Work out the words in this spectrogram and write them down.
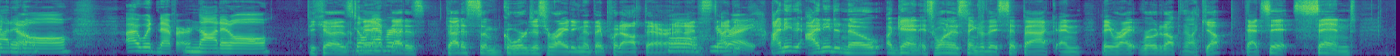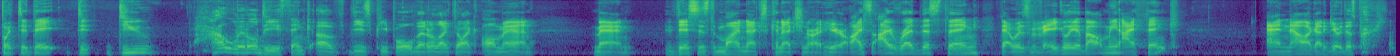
hard at no. all. I would never. Not at all. because Don't man, ever- that is that is some gorgeous writing that they put out there. and I Oh, just, you're I, need- right. I need I need to know again. It's one of those things where they sit back and they write wrote it up and they're like, "Yep, that's it, send." But did they did, do you? How little do you think of these people that are like they're like, "Oh man, man." This is my next connection right here. I, I read this thing that was vaguely about me, I think, and now I got to get with this person.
